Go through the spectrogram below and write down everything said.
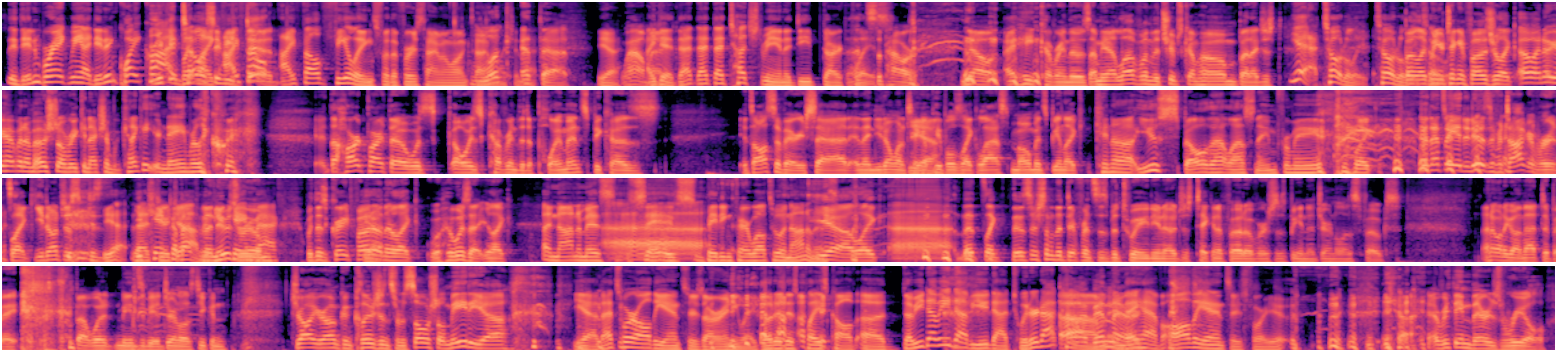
It didn't break me. I didn't quite cry. You can but tell us if you I felt did. I felt feelings for the first time in a long time. Look at that. Yeah. Wow, I did. That that that touched me in a deep dark That's place. the power. No, I hate covering those. I mean, I love when the troops come home, but I just. Yeah, totally, totally. But like when you're taking photos, you're like, oh, I know you're having an emotional reconnection, but can I get your name really quick? The hard part though was always covering the deployments because it's also very sad, and then you don't want to take Yeah. up people's like last moments, being like, "Can uh, you spell that last name for me?" like, but that's what you had to do as a photographer. It's like you don't just because Yeah, you that's can't your come back job. to the If you came newsroom back- with this great photo, Yeah. and they're like, well, "Who was that?" You're like, anonymous says bidding farewell to anonymous. yeah, like uh, that's like those are some of the differences between you know just taking a photo versus being a journalist, folks. I don't want to go on that debate about what it means to be a journalist. You can draw your own conclusions from social media. Yeah, that's where all the answers are anyway. Go to this place called uh, www.twitter.com Oh, I've been and they have all the answers for you. yeah, everything there is real.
